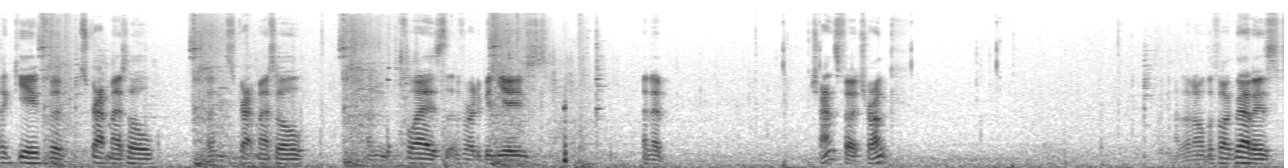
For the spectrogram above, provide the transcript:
Thank you for scrap metal and scrap metal and flares that have already been used and a transfer trunk know what the fuck that is.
